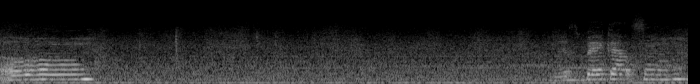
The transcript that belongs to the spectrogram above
Um, let's back out some.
